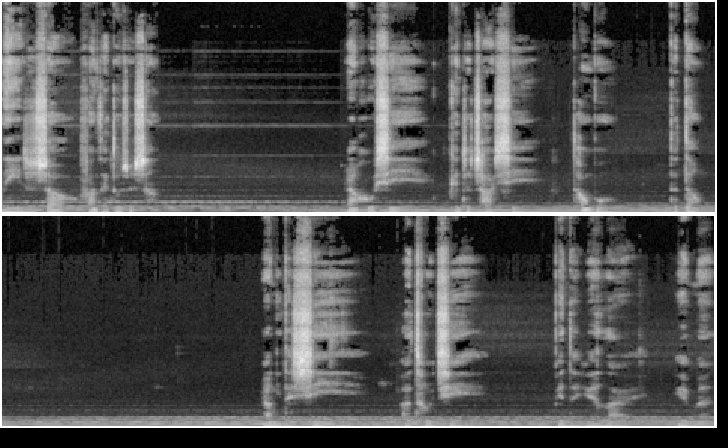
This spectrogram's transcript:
另一只手放在肚子上，让呼吸跟着潮汐同步的动，让你的吸和吐气。变得越来越慢。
